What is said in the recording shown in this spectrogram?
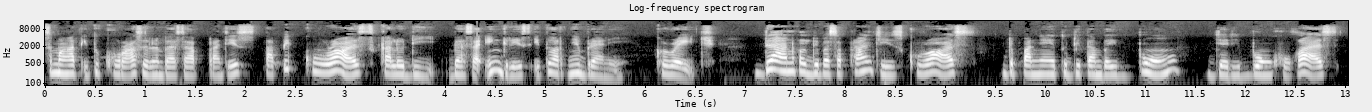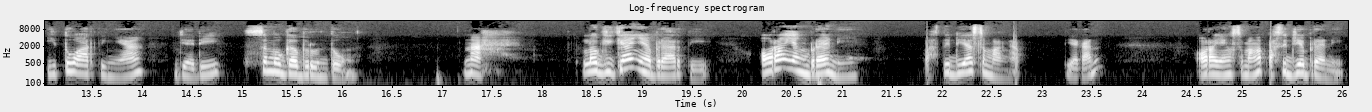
Semangat itu kuras dalam bahasa Perancis, tapi courage kalau di bahasa Inggris itu artinya berani, courage. Dan kalau di bahasa Prancis, courage, depannya itu ditambahi bon, jadi bon courage, itu artinya jadi semoga beruntung. Nah, logikanya berarti orang yang berani pasti dia semangat, ya kan? Orang yang semangat pasti dia berani.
